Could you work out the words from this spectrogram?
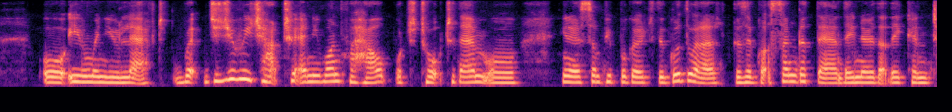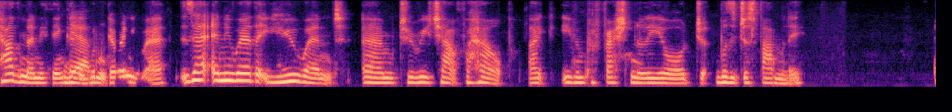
or even when you left did you reach out to anyone for help or to talk to them? Or you know some people go to the gurdwara because they've got sangat there and they know that they can tell them anything and yeah. they wouldn't go anywhere. Is there anywhere that you went um, to reach out for help like even professionally or ju- was it just family?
